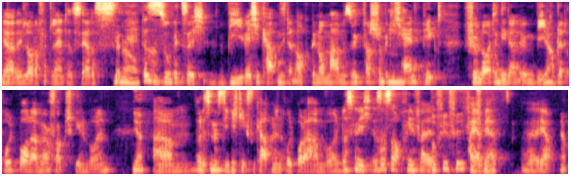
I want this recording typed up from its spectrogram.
Ja, den Lord of Atlantis, ja, das ist, genau. das ist so witzig, wie, welche Karten sie dann auch genommen haben. Es wirkt fast schon wirklich mhm. handpicked für Leute, die dann irgendwie ja. komplett Old Border Murfolk spielen wollen. Ja. Ähm, oder zumindest die wichtigsten Karten in Old Border haben wollen. Das finde ich, es ist auch auf jeden Fall so viel Feierwert. Äh, ja. ja.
